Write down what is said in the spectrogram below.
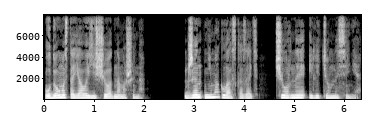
У дома стояла еще одна машина. Джен не могла сказать, черная или темно-синяя.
